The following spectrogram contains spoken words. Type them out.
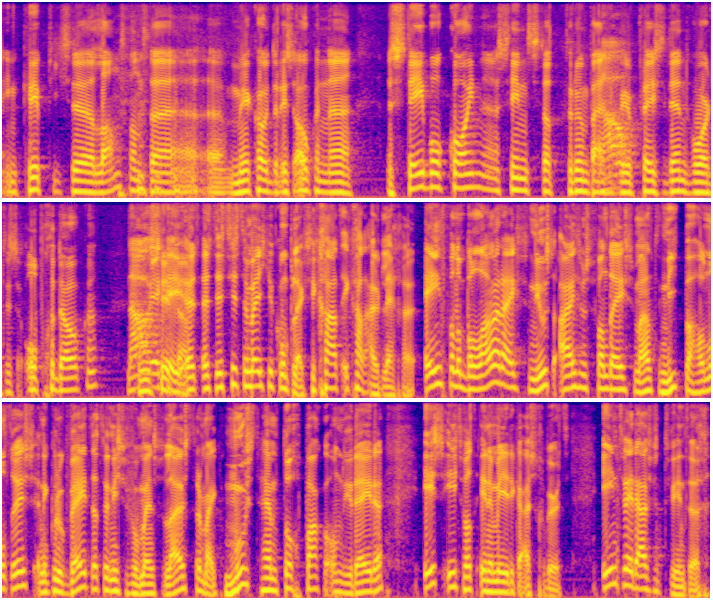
in cryptisch land, want Mirko, er is ook een, een stablecoin sinds dat Trump eigenlijk Nou. weer president wordt, is opgedoken. Nou, oké, het, het, het zit een beetje complex. Ik ga, het, ik ga het uitleggen. Een van de belangrijkste nieuwsitems van deze maand die niet behandeld is... en ik bedoel, ik weet dat er niet zoveel mensen luisteren... maar ik moest hem toch pakken om die reden... is iets wat in Amerika is gebeurd. In 2020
